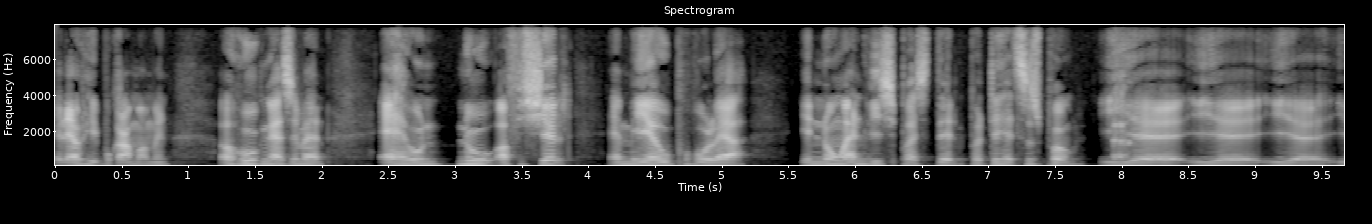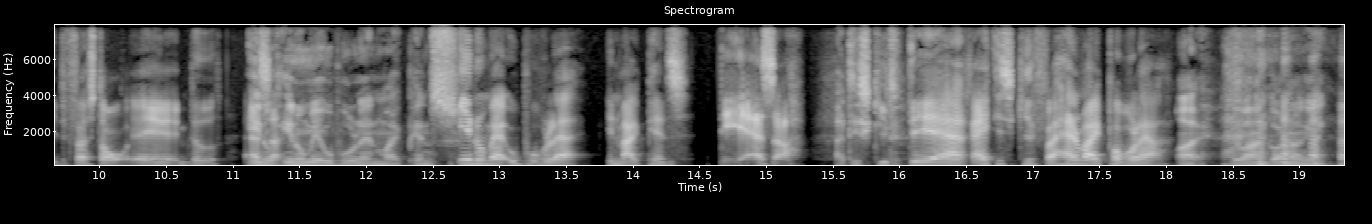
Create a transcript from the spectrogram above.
lave et helt program om hende? Og hooken er simpelthen, at hun nu officielt er mere upopulær end nogen anden vicepræsident på det her tidspunkt i, ja. øh, i, øh, i, øh, i det første år af embedet. Endnu, endnu mere upopulær end Mike Pence. endnu mere upopulær end Mike Pence. Det er altså, Er det er skidt? det er rigtig skidt, for han var ikke populær. Nej, det var han godt nok ikke.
